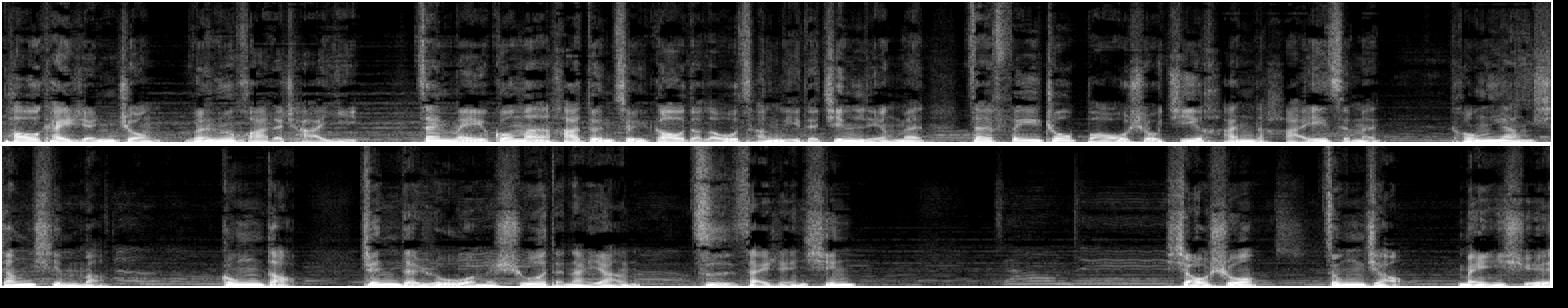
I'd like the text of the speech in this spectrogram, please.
抛开人种文化的差异，在美国曼哈顿最高的楼层里的金领们，在非洲饱受饥寒的孩子们，同样相信吗？公道真的如我们说的那样自在人心？小说、宗教、美学。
